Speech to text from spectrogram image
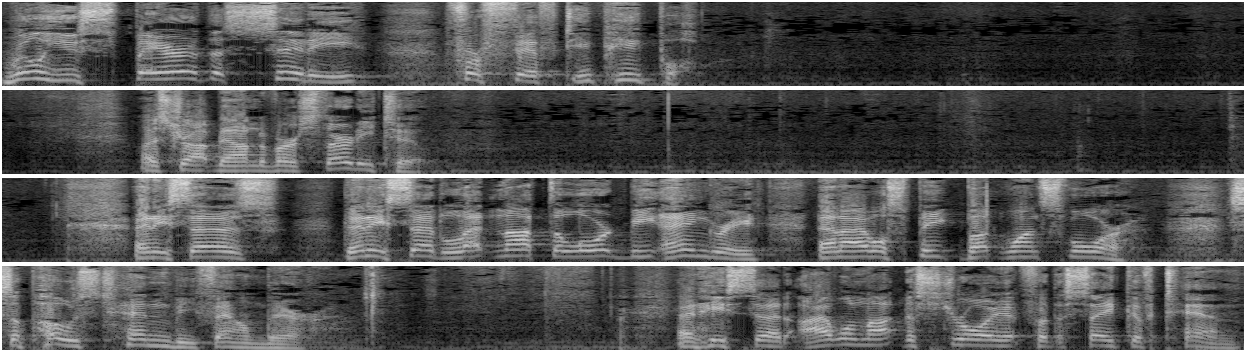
will you spare the city for 50 people? Let's drop down to verse 32. And he says, Then he said, Let not the Lord be angry, and I will speak but once more. Suppose ten be found there. And he said, I will not destroy it for the sake of ten.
